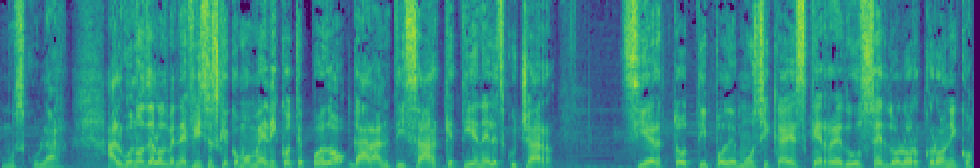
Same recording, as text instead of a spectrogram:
muscular. Algunos de los beneficios que como médico te puedo garantizar que tiene el escuchar cierto tipo de música es que reduce el dolor crónico.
